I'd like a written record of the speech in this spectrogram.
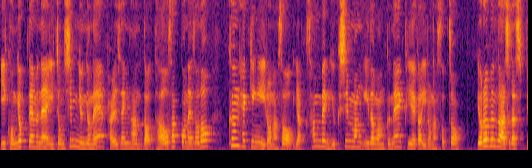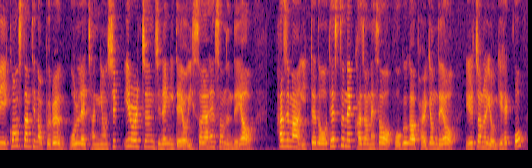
이 공격 때문에 2016년에 발생한 다오 사건에서도 큰 해킹이 일어나서 약 360만 이더만큼의 피해가 일어났었죠. 여러분도 아시다시피 콘스탄티노플은 원래 작년 11월쯤 진행이 되어 있어야 했었는데요. 하지만 이때도 테스트넷 과정에서 버그가 발견되어 일정을 연기했고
